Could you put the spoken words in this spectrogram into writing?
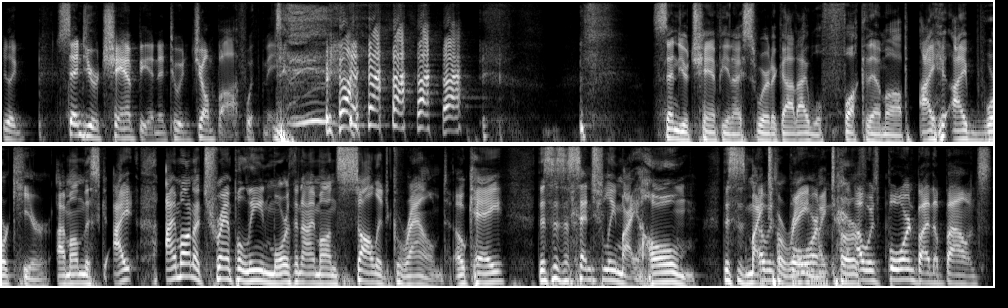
you're like, send your champion into a jump off with me? Send your champion, I swear to God, I will fuck them up. I I work here. I'm on this I I'm on a trampoline more than I'm on solid ground, okay? This is essentially my home. This is my terrain, born, my turf. I was born by the bounce.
